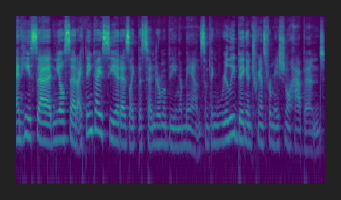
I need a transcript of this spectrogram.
And he said, Neil said, I think I see it as like the syndrome of being a man. Something really big and transformational happened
